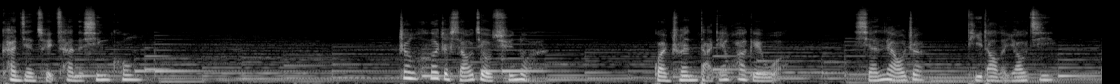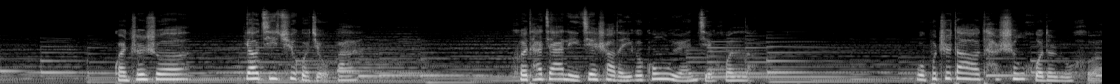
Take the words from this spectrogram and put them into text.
看见璀璨的星空，正喝着小酒取暖。管春打电话给我，闲聊着。提到了妖姬，管春说，妖姬去过酒吧，和他家里介绍的一个公务员结婚了。我不知道他生活的如何。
